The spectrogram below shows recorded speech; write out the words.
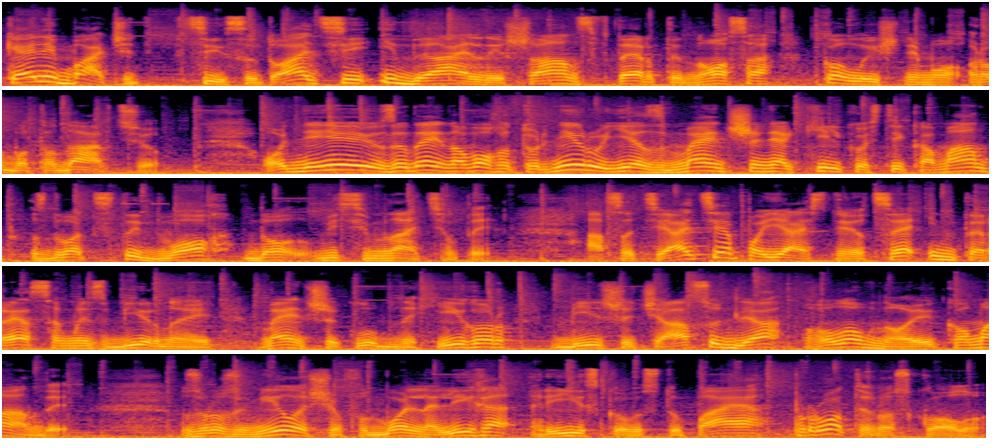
Келі бачить в цій ситуації ідеальний шанс втерти носа колишньому роботодавцю. Однією з ідей нового турніру є зменшення кількості команд з 22 до 18. Асоціація пояснює це інтересами збірної, менше клубних ігор, більше часу для головної команди. Зрозуміло, що футбольна ліга різко виступає проти розколу.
